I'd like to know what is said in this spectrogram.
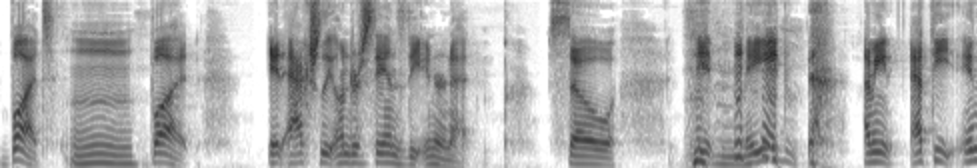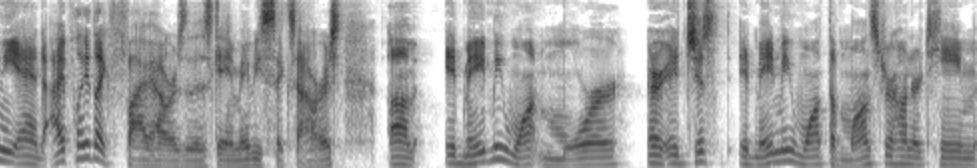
but mm. but it actually understands the internet. So it made I mean, at the in the end, I played like five hours of this game, maybe six hours. Um, it made me want more, or it just it made me want the Monster Hunter team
